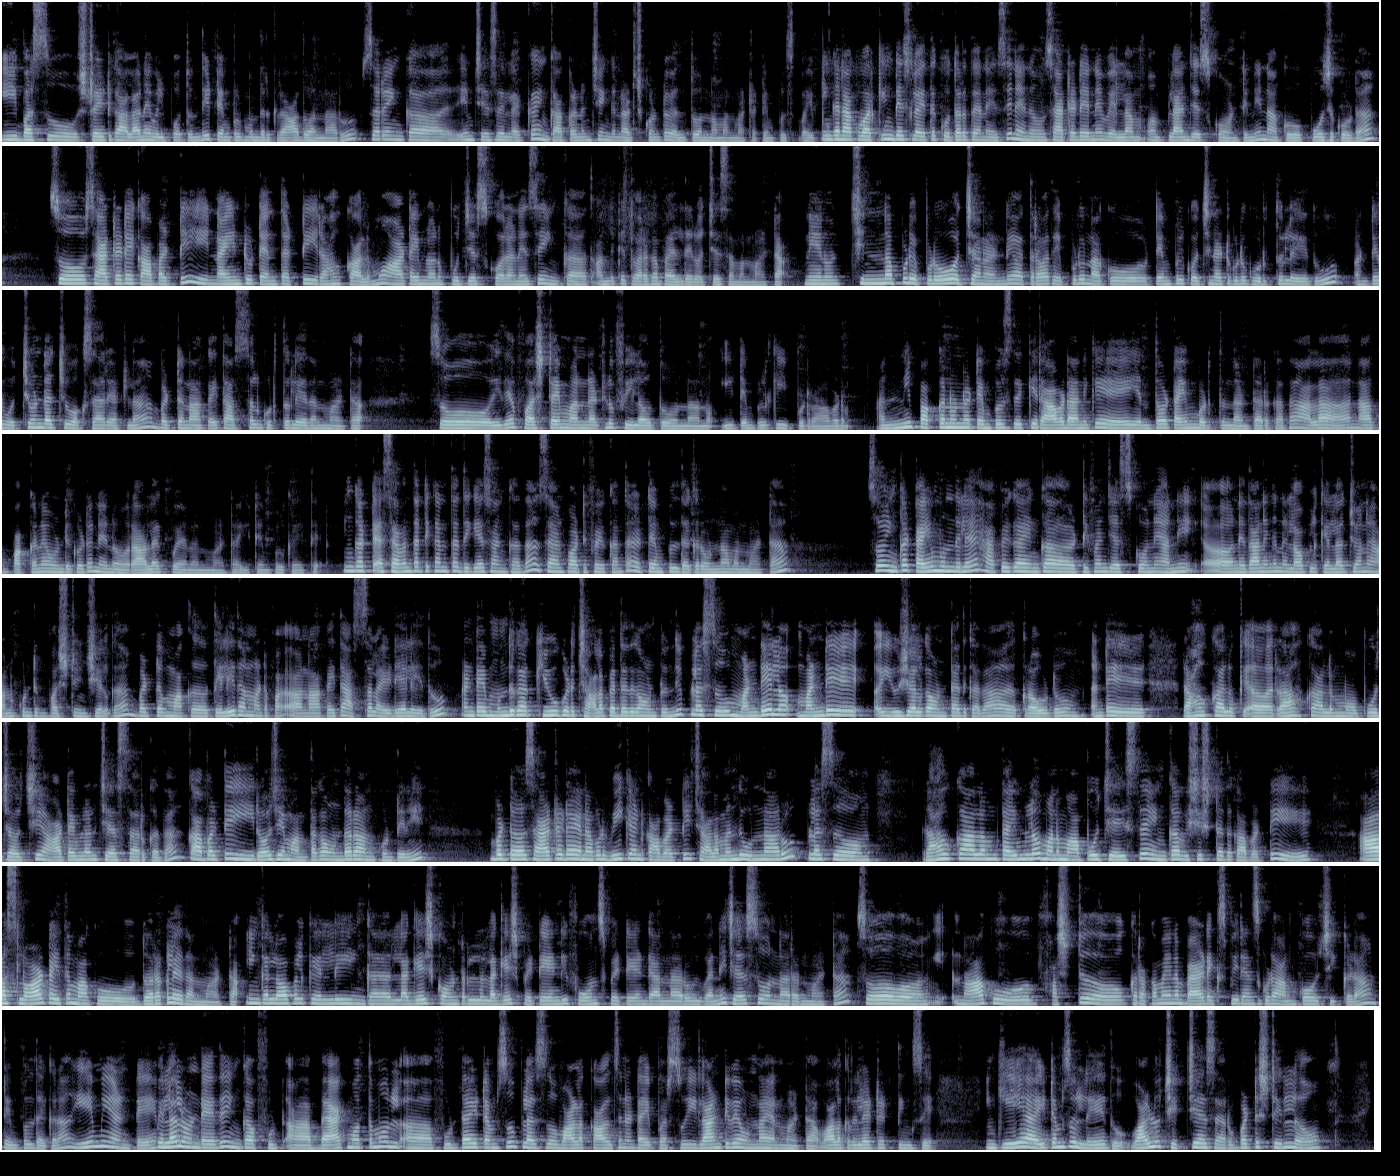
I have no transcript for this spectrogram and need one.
ఈ బస్సు స్ట్రైట్గా అలానే వెళ్ళిపోతుంది. టెంపుల్ ముందరికి రాదు అన్నారు. సరే ఇంకా ఏం చేసేలేక ఇంకా అక్కడ నుంచి ఇంకా నడుచుకుంటూ వెళ్తూ ఉన్నాం అనమాట టెంపుల్స్ వైపు. ఇంకా నాకు వర్కింగ్ డేస్లో అయితే కుదరదు అనేసి నేను సాటర్డేనే వెళ్ళాం ప్లాన్ చేసుకోంటిని నాకు పూజ కూడా. సో, సాటర్‌డే కాబట్టి 9-10:30 రాహుకాలము. ఆ టైంలోనే పూజ చేసుకోవాలనేసి ఇంకా అందుకే త్వరగా బయలుదేరి వచ్చేసామనమాట. నేను చిన్నప్పుడు ఎప్పుడో వచ్చానండి. ఆ తర్వాత ఎప్పుడు నాకు టెంపుల్‌కి వచ్చినట్టు కూడా గుర్తులేదు. అంటే వచ్చి ఉండొచ్చు ఒకసారి అట్లా. బట్ నాకైతే అస్సలు గుర్తు లేదనమాట సో, ఇదే ఫస్ట్ టైం అన్నట్లు ఫీల్ అవుతూ ఉన్నాను. ఈ టెంపుల్‌కి ఇప్పుడు రావడం. అన్నీ పక్కనున్న టెంపుల్స్ దగ్గరికి రావడానికే ఎంతో టైం పడుతుంది అంటారు కదా! అలా నాకు పక్కనే ఉండి కూడా నేను రాలేకపోయాననమాట ఈ టెంపుల్కి అయితే ఇంకా టె 7:30కంతా దిగేసాం కదా! 7:45కంతా టెంపుల్ దగ్గర ఉన్నామనమాట. సో, ఇంకా టైం ఉందిలే హ్యాపీగా ఇంకా టిఫిన్ చేసుకొని అన్ని నిదానంగా నేను లోపలికి వెళ్ళొచ్చు అని అనుకుంటాం ఫస్ట్ ఇనిషియల్‌గా. బట్ మాకు తెలియదు అనమాట నాకైతే అస్సలు ఐడియా లేదు. అంటే ముందుగా క్యూ కూడా చాలా పెద్దదిగా ఉంటుంది. ప్లస్ మండేలో మండే యూజువల్‌గా ఉంటుంది కదా! క్రౌడు. అంటే రాహుకాలు ఆహ్, రాహుకాలము పూజ వచ్చి ఆ టైంలోనే చేస్తారు కదా! కాబట్టి ఈరోజు ఏం అంతగా ఉండరు అనుకుంటిని. బట్ సాటర్‌డే అయినా కూడా వీకెండ్ కాబట్టి చాలామంది ఉన్నారు. ప్లస్ రాహుకాలం టైంలో మనం ఆ పూజ చేయిస్తే ఇంకా విశిష్టత కాబట్టి ఆ స్లాట్ అయితే మాకు దొరకలేదనమాట. ఇంకా లోపలికి వెళ్ళి ఇంకా లగేజ్ కౌంటర్‌లో లగేజ్ పెట్టేయండి, ఫోన్స్ పెట్టేయండి అన్నారు. ఇవన్నీ చేస్తూ ఉన్నారనమాట. సో, నాకు ఫస్ట్ ఒక రకమైన బ్యాడ్ ఎక్స్‌పీరియన్స్ కూడా అనుకోవచ్చు ఇక్కడ టెంపుల్ దగ్గర. ఏమి అంటే పిల్లలు ఉండేది ఇంకా ఫుడ్ ఆ బ్యాగ్ మొత్తము ఫుడ్ ఐటమ్స్ ప్లస్ వాళ్ళకి కావాల్సిన డైపర్స్ ఇలాంటివే ఉన్నాయన్నమాట. వాళ్ళకి రిలేటెడ్ థింగ్సే. ఇంకే ఐటమ్స్ లేదు. వాళ్ళు చెక్ చేశారు. బట్ స్టిల్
